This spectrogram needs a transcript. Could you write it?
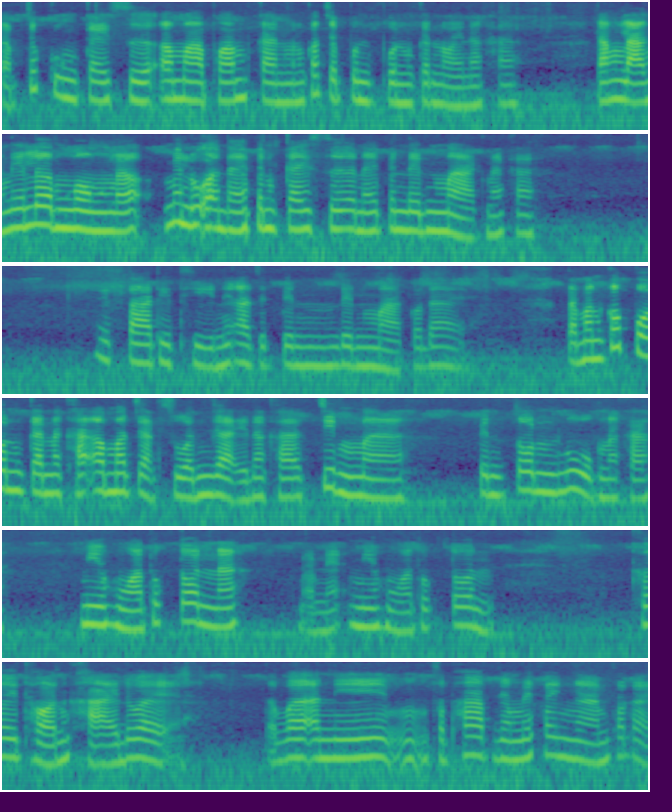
กับเจ้ากรุงไกเซือเอามาพร้อมกัน มันก็จะปนๆกันหน่อยนะคะ หลังๆนี่เริ่มงงแล้ว ไม่รู้อันไหนเป็นไกเซืออันไหนเป็นเดนมาร์กนะคะในตาทีๆนี่อาจจะเป็นเดนมาร์กก็ได้ แต่มันก็ปนกันนะคะ เอามาจากสวนใหญ่นะคะ จิ้มมาเป็นต้นลูกนะคะ มีหัวทุกต้นนะแบบนี้มีหัวทุกต้น เคยถอนขายด้วย แต่ว่าอันนี้สภาพยังไม่ค่อยงามเท่าไหร่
